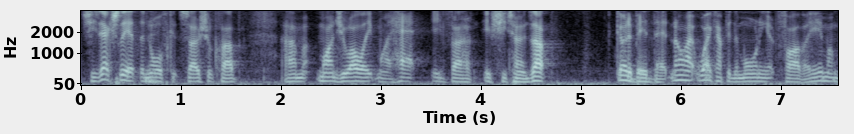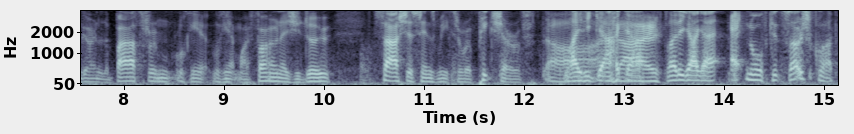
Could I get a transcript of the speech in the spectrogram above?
She's actually at the Northcote Social Club. Um, mind you, I'll eat my hat if uh, if she turns up." Go to bed that night. Wake up in the morning at five a.m. I'm going to the bathroom, looking at looking at my phone as you do. Sasha sends me through a picture of Oh, Lady Gaga, no. Lady Gaga at Northcote Social Club.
